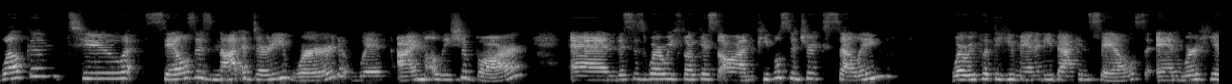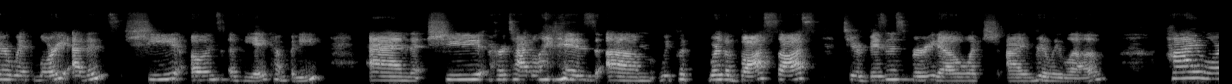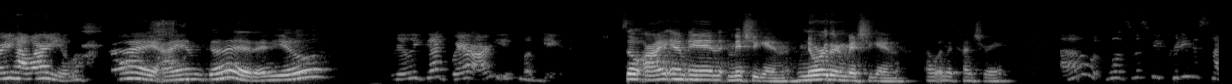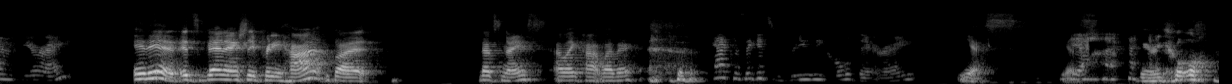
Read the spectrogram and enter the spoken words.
Welcome to Sales is Not a Dirty Word with I'm Alicia Barr, and this is where we focus on people centric selling, where we put the humanity back in sales. And we're here with Lori Evans. She owns a VA company, and she her tagline is um, "We put we're the boss sauce to your business burrito," which I really love. Hi, Lori. How are you? Hi, I am good. And you? Really good. Where are you located? So I am in Michigan, northern Michigan, out in the country. Oh, well, it's supposed to be pretty this time of year, right? It is. It's been actually pretty hot, but that's nice. I like hot weather. yeah, because it gets really cold there, right? Yes. Yes. Yeah. Very cool.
